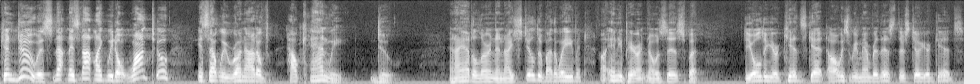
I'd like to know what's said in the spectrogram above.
can do. It's not, it's not like we don't want to, it's that we run out of how can we do. And I had to learn, and I still do. By the way, even uh, any parent knows this, but the older your kids get, always remember this they're still your kids.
